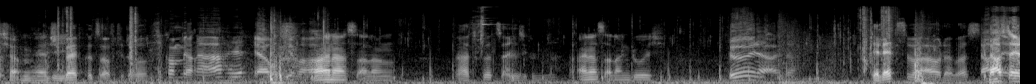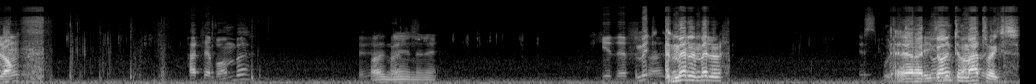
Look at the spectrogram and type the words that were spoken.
Ich hab ein Ich Handy. bleib kurz auf dir drauf. Ich komm mit Ja. einer A hier. Ja, rotier mal ab. Einer ist allang. Warte kurz, eine Sekunde. Einer ist allang durch. Schöne, Alter. Der letzte war A, oder was? Da ist Long. Hat der Bombe? Ah, nee, nee, nee. Ich geh Left Mit, middle, middle. Ist Uh, he's going to Matrix.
